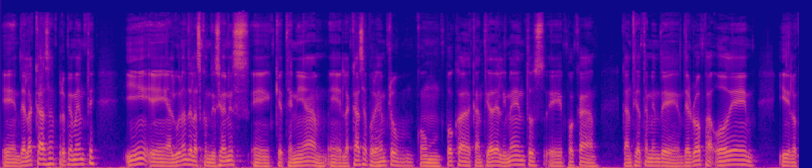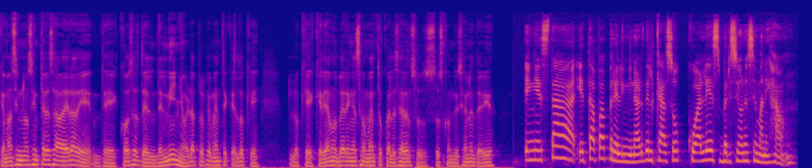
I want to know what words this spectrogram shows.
de la casa propiamente y algunas de las condiciones que tenía la casa, por ejemplo, con poca cantidad de alimentos, poca cantidad también de, de, ropa o de, y de lo que más nos interesaba era de, de cosas del, del niño, era propiamente qué es lo que lo que queríamos ver en ese momento, cuáles eran sus, condiciones de vida. En esta etapa preliminar del caso, ¿cuáles versiones se manejaban?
